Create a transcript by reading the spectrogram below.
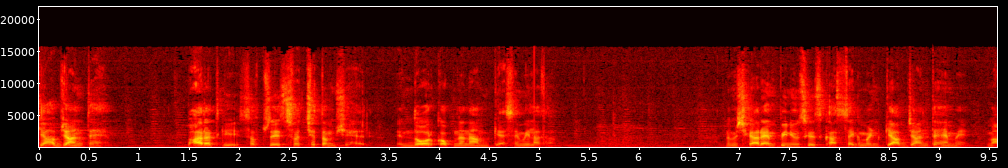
क्या आप जानते हैं, भारत के सबसे स्वच्छतम शहर इंदौर को अपना नाम कैसे मिला था? नमस्कार एमपी न्यूज़ के इस खास सेगमेंट क्या आप जानते हैं, मैं मैं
